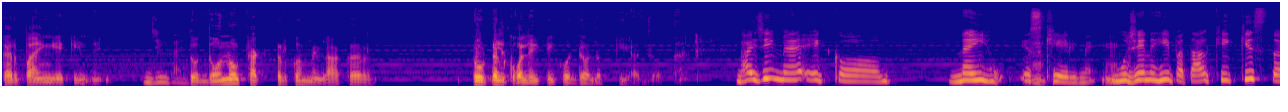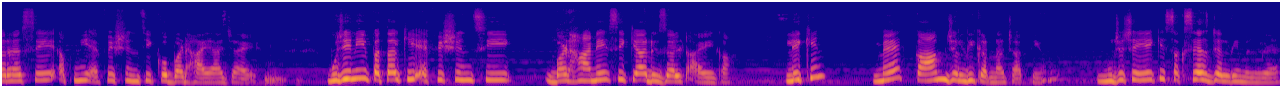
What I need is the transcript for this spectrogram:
कर पाएँगे कि नहीं। जी भाई। तो दोनों फैक्टर को मिलाकर टोटल क्वालिटी को डेवलप किया जाता है। भाई जी मैं एक नई हूँ इस हम्म, खेल में। हम्म। मुझे नहीं पता कि किस तरह से अपनी एफिशिएंसी को बढ़ाया जाए। हम्म, मुझे नहीं पता कि एफिशिएंसी बढ़ाने से क्या रिज़ल्ट आएगा। लेकिन मैं काम जल्दी करना चाहती हूँ। मुझे चाहिए कि सक्सेस जल्दी मिल जाए।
